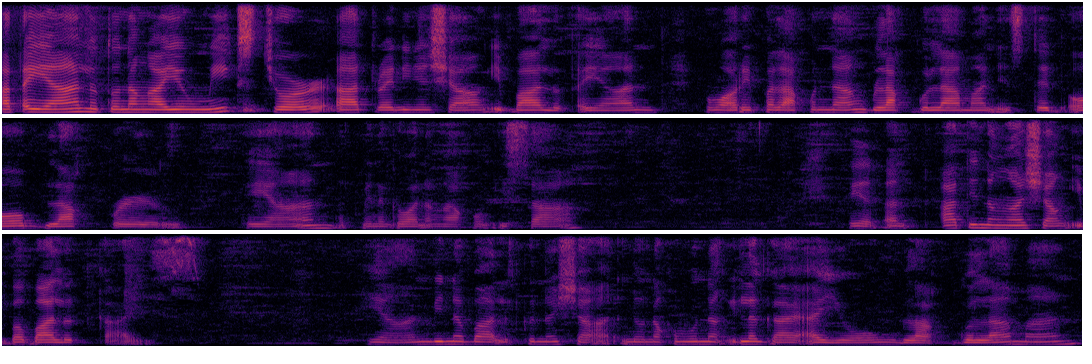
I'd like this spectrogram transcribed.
At ayan, luto na nga yung mixture at ready na siyang ibalot. Ayan, kumari pala ako ng black gulaman instead of black pearl. Ayan, at may nagawa na nga akong isa. Ayan, at atin na nga siyang ibabalot guys. Ayan, binabalot ko na siya. Nuna ko munang ilagay ay yung black gulaman.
